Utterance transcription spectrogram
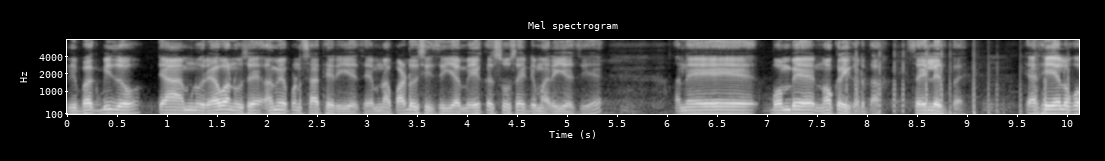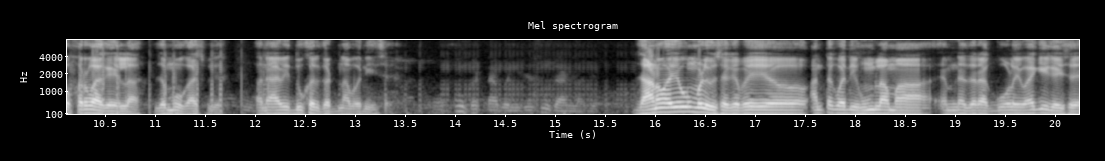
વિભાગ બીજો ત્યાં એમનું રહેવાનું છે. અમે પણ સાથે રહીએ છીએ. એમના પાડોશી છીએ. અમે એક જ સોસાયટીમાં રહીએ છીએ. અને બોમ્બે નોકરી કરતા શૈલેષભાઈ. ત્યાંથી એ લોકો ફરવા ગયેલા જમ્મુ કાશ્મીર. અને આવી દુઃખદ ઘટના બની છે. જાણવા એવું મળ્યું છે કે ભાઈ આતંકવાદી હુમલામાં એમને જરા ગોળી વાગી ગઈ છે.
